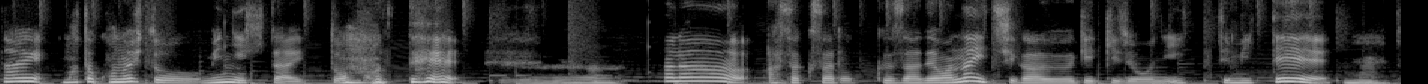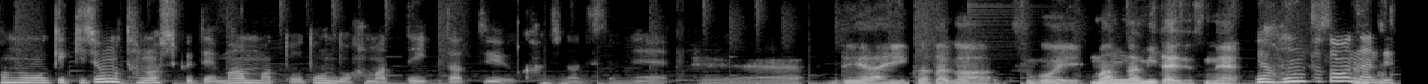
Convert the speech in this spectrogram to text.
対またこの人を見に行きたいと思って。から浅草ロック座ではない違う劇場に行ってみて、うん、その劇場も楽しくてまんまとどんどんハマっていったっていう感じなんですよね。へ出会い方がすごい漫画みたいですね。いや本当そうなんです。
